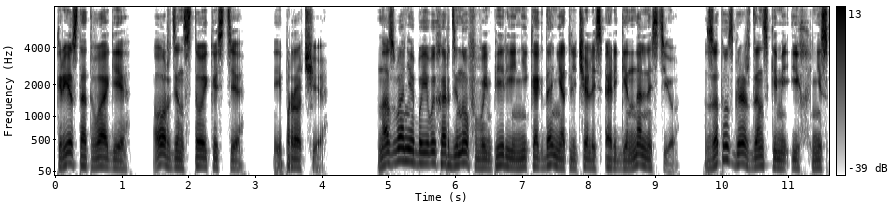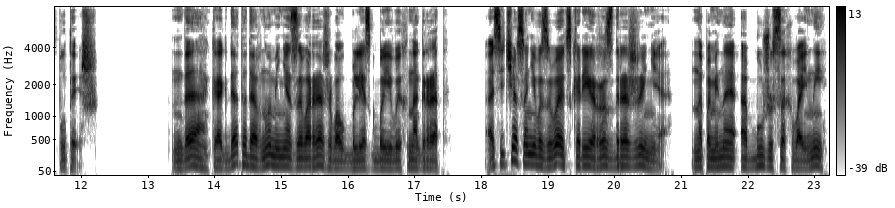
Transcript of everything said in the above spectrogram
Крест отваги, орден стойкости и прочее. Названия боевых орденов в империи никогда не отличались оригинальностью, зато с гражданскими их не спутаешь. Да, когда-то давно меня завораживал блеск боевых наград, а сейчас они вызывают скорее раздражение, напоминая об ужасах войны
